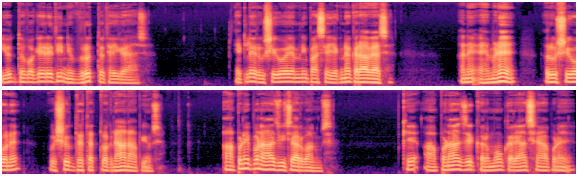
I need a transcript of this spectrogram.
યુદ્ધ વગેરેથી નિવૃત્ત થઈ ગયા છે. એટલે ઋષિઓએ એમની પાસે યજ્ઞ કરાવ્યા છે અને એમણે ઋષિઓને વિશુદ્ધ તત્વજ્ઞાન આપ્યું છે. આપણે પણ આ જ વિચારવાનું છે કે આપણા જે કર્મો કર્યા છે આપણે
